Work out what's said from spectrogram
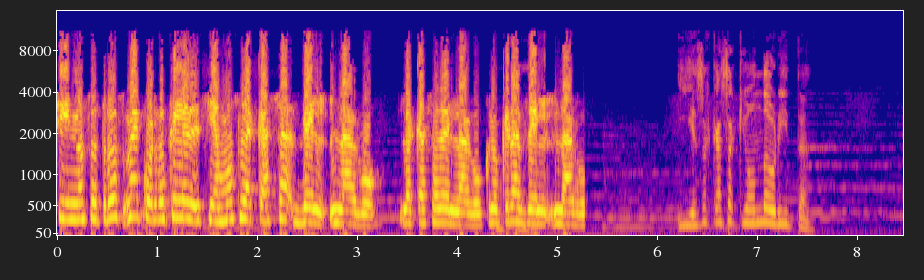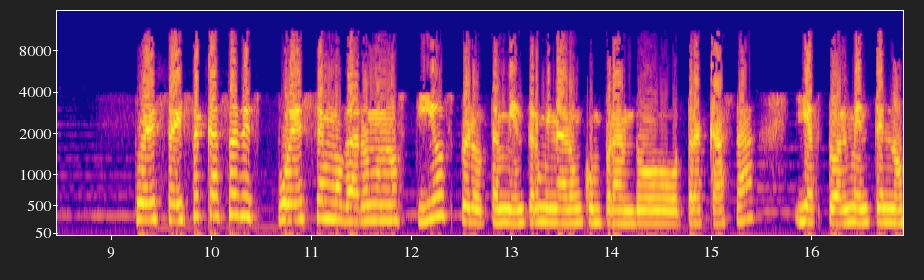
Sí, nosotros me acuerdo que le decíamos la casa del lago, la casa del lago, creo que era del lago. ¿Y esa casa qué onda ahorita? Pues a esa casa después se mudaron unos tíos, pero también terminaron comprando otra casa y actualmente no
